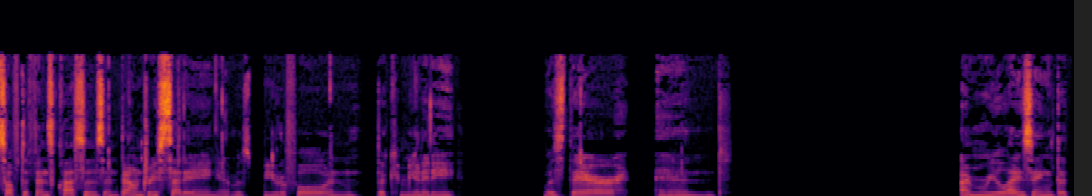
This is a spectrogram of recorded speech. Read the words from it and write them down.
self defense classes and boundary setting. And it was beautiful, and the community was there. And I'm realizing that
